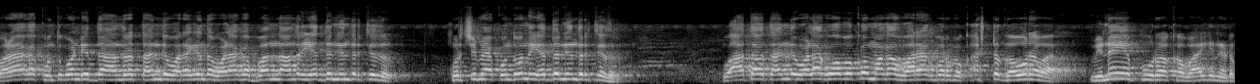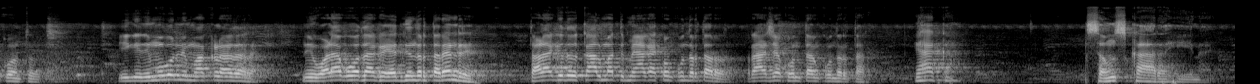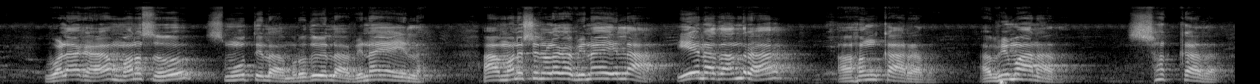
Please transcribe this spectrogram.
ಒಳಗೆ ಕುಂತ್ಕೊಂಡಿದ್ದ ಅಂದ್ರೆ ತಂದೆ ಹೊರಗಿಂದ ಒಳಗೆ ಬಂದ ಅಂದ್ರೆ ಎದ್ದು ನಿಂದಿರ್ತಿದ್ರು. ಕುರ್ಚಿ ಮ್ಯಾಗ ಕುಂತ್ಕೊಂಡು ಎದ್ದು ನಿಂದಿರ್ತಿದ್ರು. ಆತ ತಂದೆ ಒಳಗೆ ಹೋಗ್ಬೇಕು, ಮಗ ಹೊರಗೆ ಬರ್ಬೇಕು. ಅಷ್ಟು ಗೌರವ ವಿನಯಪೂರ್ವಕವಾಗಿ ನಡ್ಕೊತದ್ದು ಈಗ ನಿಮಗೂ ನಿಮ್ಮ ಮಕ್ಕಳು ಅದಾರ, ನೀವು ಒಳಗೆ ಹೋದಾಗ ಎದ್ದು ನಿಂದಿರ್ತಾರೇನ್ರಿ? ತಳಗಿದ್ದು ಕಾಲು ಮತ್ತೆ ಮ್ಯಾಗ ಹಾಕೊಂಡು ಕುಂದಿರ್ತಾರ. ರಾಜ ಕುಂತ ಕುಂದಿರ್ತಾರೆ. ಯಾಕ? ಸಂಸ್ಕಾರಹೀನ. ಒಳಗೆ ಮನಸ್ಸು ಸ್ಮೂತ್ ಇಲ್ಲ, ಮೃದು ಇಲ್ಲ, ವಿನಯ ಇಲ್ಲ. ಆ ಮನುಷ್ಯನೊಳಗೆ ವಿನಯ ಇಲ್ಲ, ಏನದ ಅಂದ್ರೆ ಅಹಂಕಾರ ಅದ, ಅಭಿಮಾನ ಅದ, ಸೊಕ್ಕ ಅದ,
